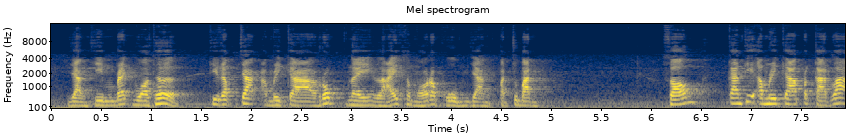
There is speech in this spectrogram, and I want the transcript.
ๆ อย่างทีม Blackwater ที่รับจ้างอเมริการบในหลายสมรภูมิอย่างปัจจุบัน 2. การที่อเมริกาประกาศว่า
